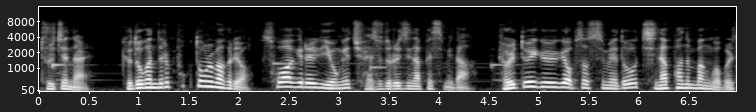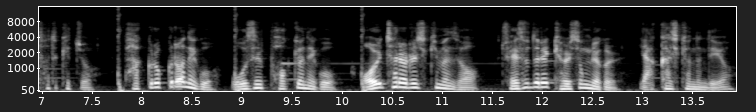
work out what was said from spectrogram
둘째 날, 교도관들은 폭동을 막으려 소화기를 이용해 죄수들을 진압했습니다. 별도의 교육이 없었음에도 진압하는 방법을 터득했죠. 밖으로 끌어내고 옷을 벗겨내고 얼차려를 시키면서 죄수들의 결속력을 약화시켰는데요.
